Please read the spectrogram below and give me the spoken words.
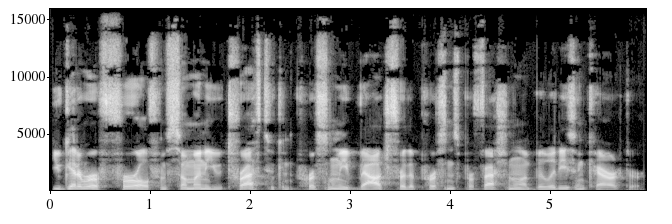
You get a referral from someone you trust who can personally vouch for the person's professional abilities and character.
